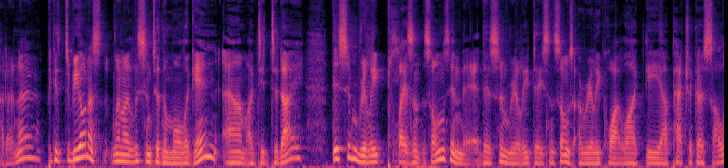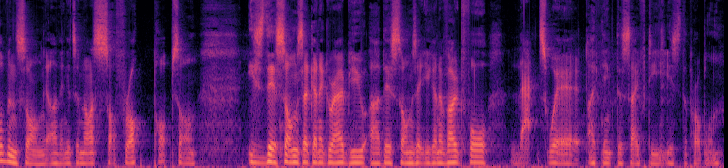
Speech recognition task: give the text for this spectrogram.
I don't know. Because to be honest, when I listen to them all again, um, I did today, there's some really pleasant songs in there. There's some really decent songs. I really quite like the uh, Patrick O'Sullivan song. I think it's a nice soft rock pop song. Is there songs that are going to grab you? Are there songs that you're going to vote for? That's where I think the safety is the problem.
